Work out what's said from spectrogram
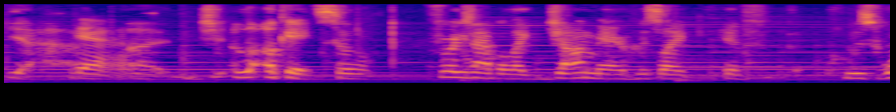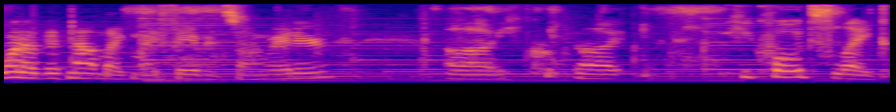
yeah. Yeah. Uh, okay, so for example, like John Mayer, who's like if who's one of if not like my favorite songwriter. Uh, he, uh, he quotes like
